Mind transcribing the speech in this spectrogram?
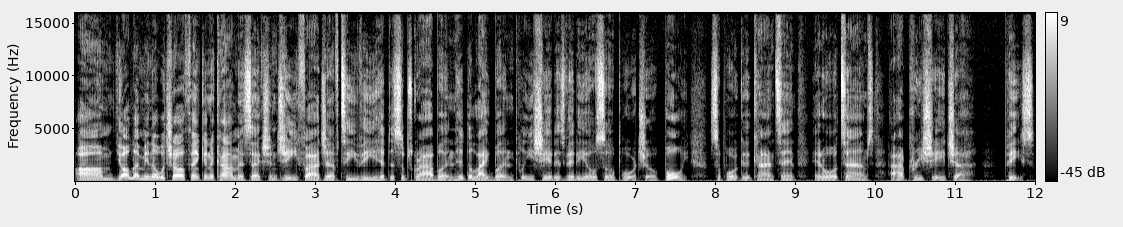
Um, y'all let me know what y'all think in the comment section. G5 Jeff TV, hit the subscribe button, hit the like button. Please share this video, support your boy. Support good content at all times. I appreciate y'all. Peace.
